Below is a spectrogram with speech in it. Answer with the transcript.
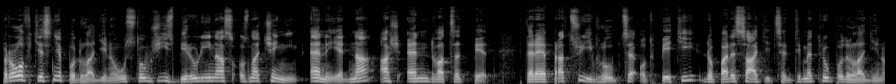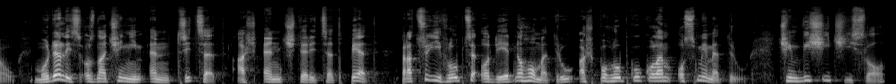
Pro lov těsně pod hladinou slouží sbírulína s označením N1 až N25, které pracují v hloubce od 5 do 50 cm pod hladinou. Modely s označením N30 až N45 Pracují v hloubce od 1 metru až po hloubku kolem 8 metrů. Čím vyšší číslo,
